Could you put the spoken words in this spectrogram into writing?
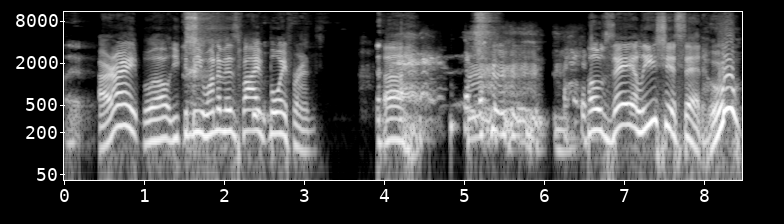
all right. Well, you can be one of his five boyfriends. Uh, Jose Alicia said, "Who?"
